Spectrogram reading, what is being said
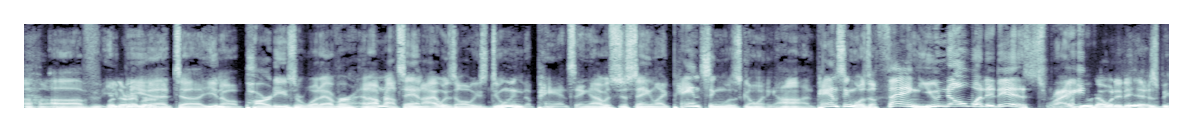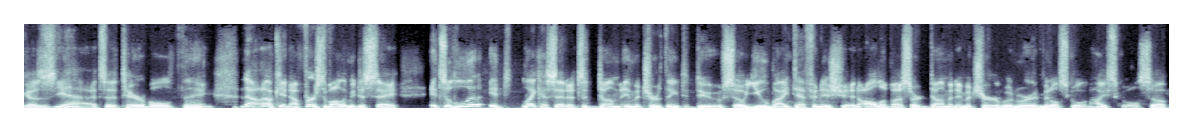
Of you'd be ever- at uh, you know parties or whatever, and I'm not saying I was always doing the pantsing. I was just saying like pantsing was going on. Pantsing was a thing. You know what it is, right? You know what it is because yeah, it's a terrible thing. Now, okay, now first of all, let me just say it's a little. It like I said, it's a dumb, immature thing to do. So you, by definition, all of us are dumb and immature when we're in middle school and high school. So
